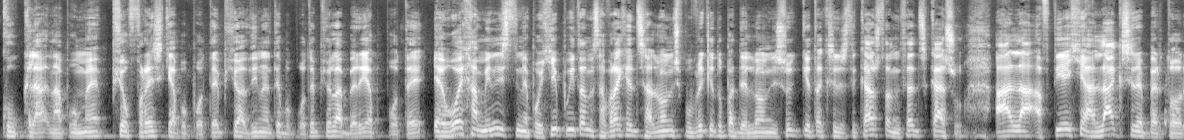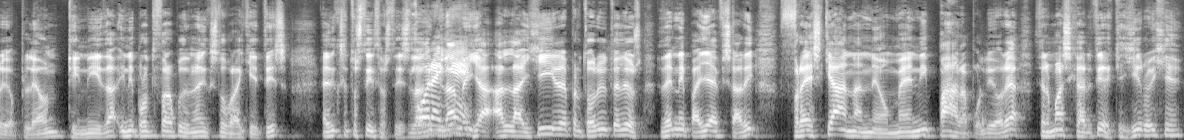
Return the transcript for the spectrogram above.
κούκλα, να πούμε, πιο φρέσκια από ποτέ, πιο αδύνατη από ποτέ, πιο λαμπερή από ποτέ. Εγώ είχα μείνει στην εποχή που ήταν στα βράχια της Αλόνης που βρήκε το παντελόνι σου και τα ξυριστικά σου στα νυχτά της Κάσου. Αλλά αυτή έχει αλλάξει ρεπερτόριο πλέον. Την είδα. Είναι η πρώτη φορά που δεν έδειξε το βρακί της. Έδειξε το στήθος της. Δηλαδή, Φόραγε. μιλάμε για αλλαγή ρεπερτορίου τελείως. Δεν είναι η παλιά Εφησαρή. Φρέσκια, ανανεωμένη, πάρα πολύ ωραία. Θερμά συγχαρητήρια. Και γύρω είχε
